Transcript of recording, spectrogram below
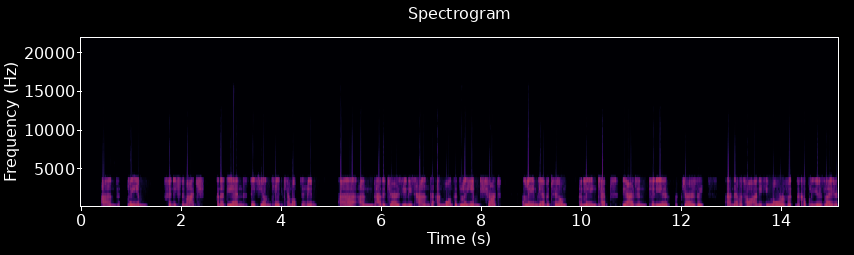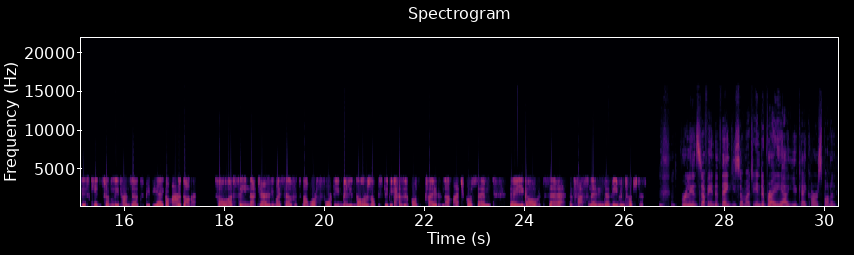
And Liam finished the match. And at the end, this young kid came up to him uh, and had a jersey in his hand and wanted Liam's shirt. And Liam gave it to him. And Liam kept the Argentina jersey and never thought anything more of it. And a couple of years later, this kid suddenly turns out to be Diego Maradona. So I've seen that jersey myself. It's not worth $14 million, obviously, because it wasn't played in that match. But um, there you go. It's, uh, it's fascinating to have even touched it. Brilliant stuff. Enda, thank you so much. Enda Brady, our UK correspondent.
